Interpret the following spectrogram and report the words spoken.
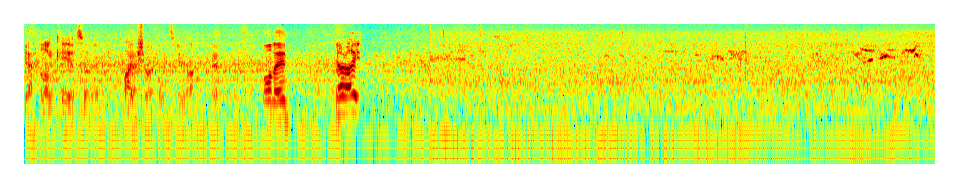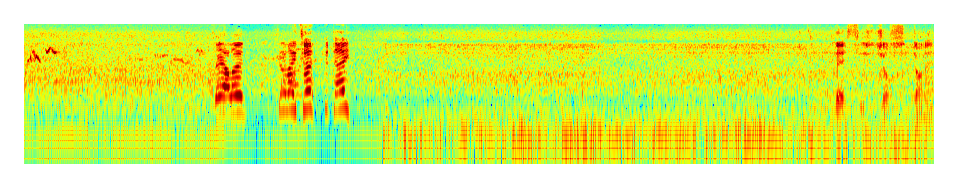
Yeah. Along here, so I'm quite Yeah. sure I'd want to do that. Yeah. Morning. You alright? See you, Alan. See you later. Good day. This is just stunning.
